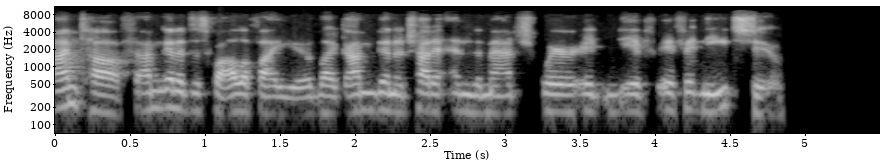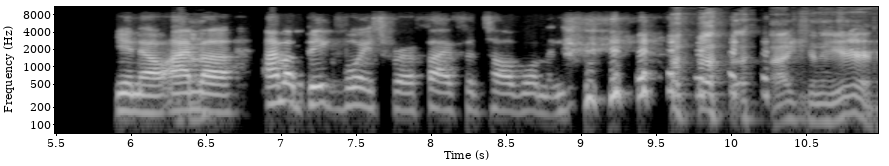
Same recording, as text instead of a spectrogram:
I'm tough. I'm gonna disqualify you. Like I'm gonna try to end the match where it if if it needs to. You know, I'm a I'm a big voice for a five foot tall woman. I can hear.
